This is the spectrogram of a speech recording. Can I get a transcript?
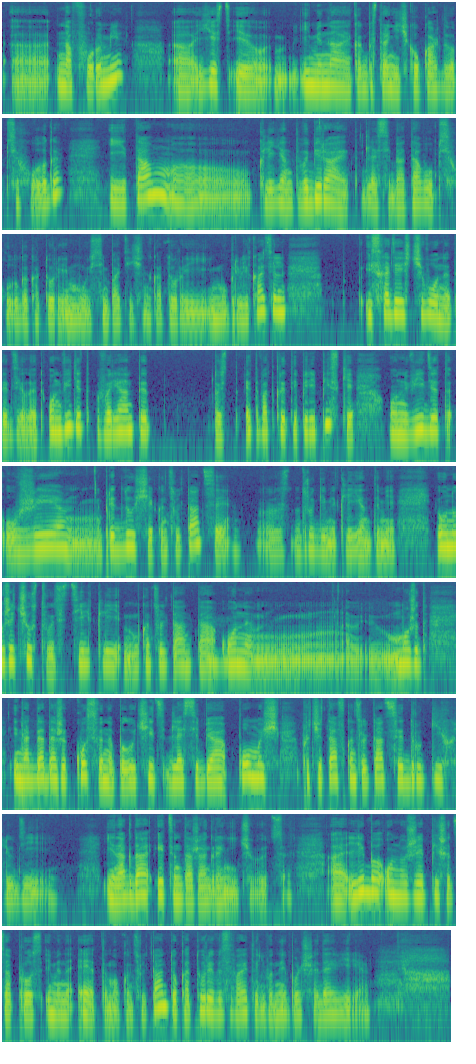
Э, На форуме э, есть именная как бы страничка у каждого психолога, и там клиент выбирает для себя того психолога, который ему симпатичен, который ему привлекателен, исходя из чего он это делает. Он видит варианты то есть это в открытой переписке он видит уже предыдущие консультации э, с другими клиентами, и он уже чувствует стиль консультанта, он м, может иногда даже косвенно получить для себя помощь, прочитав консультации других людей. Иногда этим даже ограничиваются. А, Либо он уже пишет запрос именно этому консультанту, который вызывает у него наибольшее доверие.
